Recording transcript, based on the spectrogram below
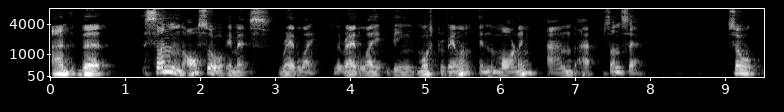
And the sun also emits red light, the red light being most prevalent in the morning and at sunset. So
